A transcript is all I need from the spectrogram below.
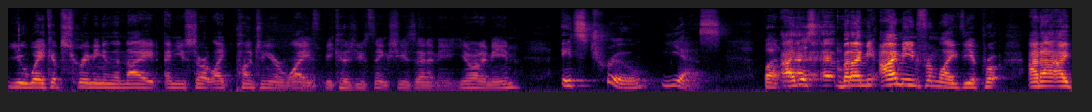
you wake up screaming in the night and you start like punching your wife because you think she's enemy. You know what I mean? It's true, yes, but I, I just I- but I mean, I mean from like the approach, and I, I,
